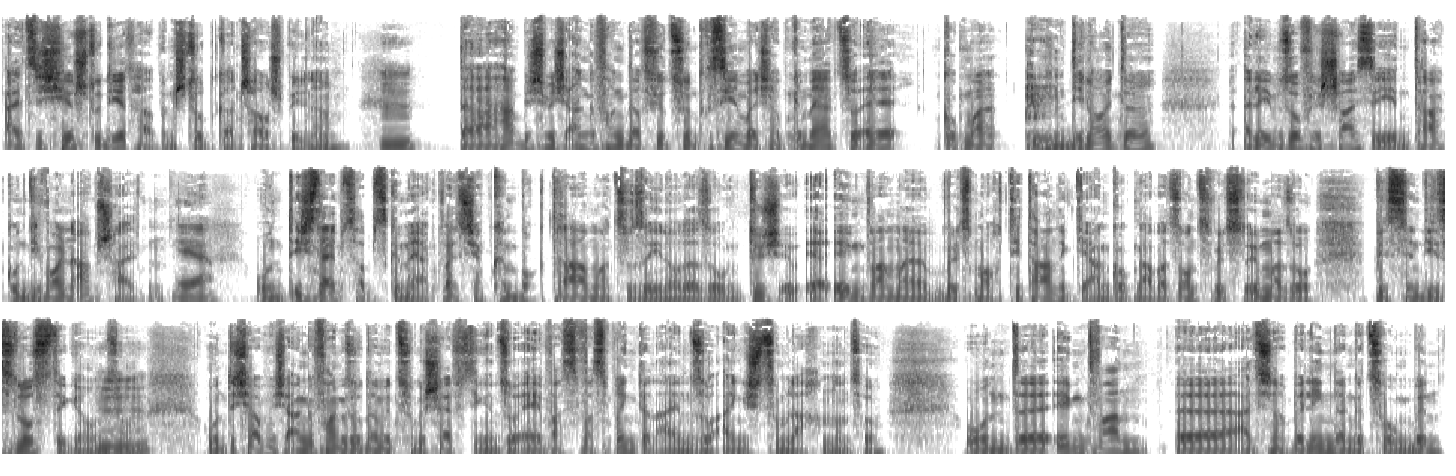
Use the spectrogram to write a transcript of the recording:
als ich hier studiert habe in Stuttgart Schauspiel, ne, Mhm. Da habe ich mich angefangen dafür zu interessieren, weil ich habe gemerkt, so, ey, guck mal, die Leute erleben so viel Scheiße jeden Tag und die wollen abschalten. Ja. Und ich selbst hab's gemerkt, weißt ich habe keinen Bock Drama zu sehen oder so. Natürlich äh, irgendwann mal willst du mal auch Titanic dir angucken, aber sonst willst du immer so bisschen dieses lustige und so. Und ich habe mich angefangen so damit zu beschäftigen, so ey, was was bringt denn einen so eigentlich zum Lachen und so. Und äh, irgendwann, äh, als ich nach Berlin dann gezogen bin,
